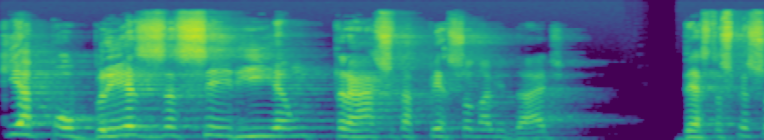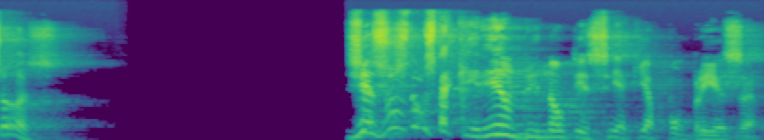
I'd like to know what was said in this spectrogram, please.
que a pobreza seria um traço da personalidade destas pessoas. Jesus não está querendo enaltecer aqui a pobreza.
